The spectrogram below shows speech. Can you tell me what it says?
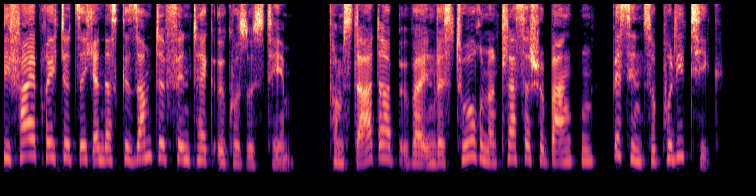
Die FIBE richtet sich an das gesamte Fintech-Ökosystem, vom Startup über Investoren und klassische Banken bis hin zur Politik.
